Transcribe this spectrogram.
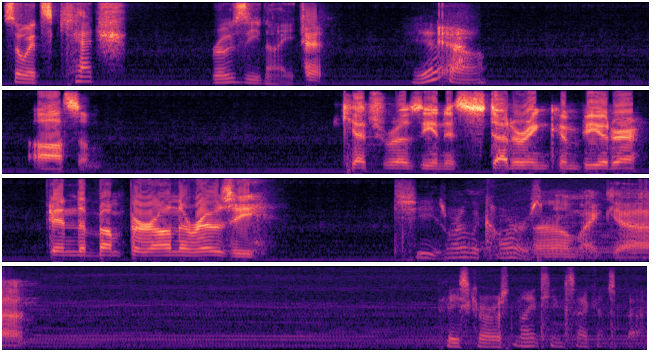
So it's catch Rosie night. Okay. Yeah. Yeah. Awesome. Catch Rosie in his stuttering computer. Pin the bumper on the Rosie. Jeez, where are the cars? Oh my god. Pace car is 19 seconds back.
